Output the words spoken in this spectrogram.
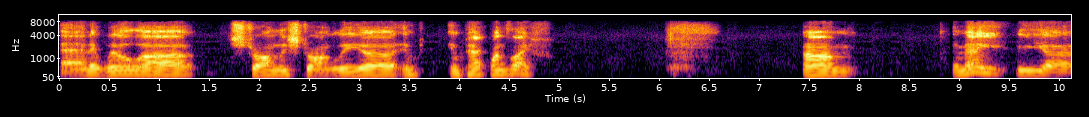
and it will uh, strongly, strongly uh, imp- impact one's life. Um, in many the uh,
